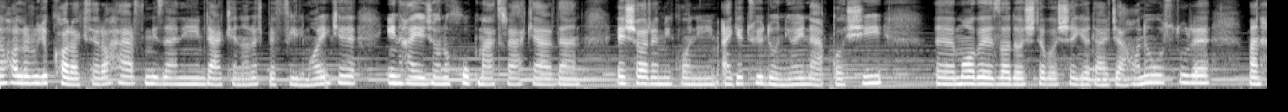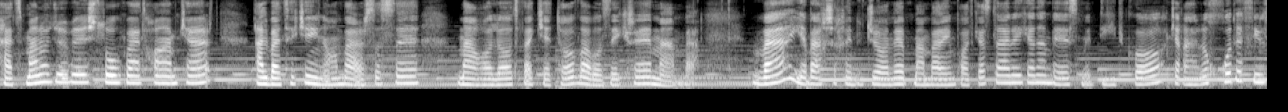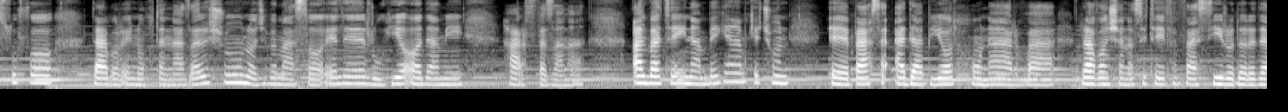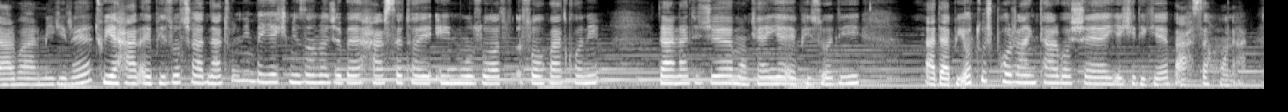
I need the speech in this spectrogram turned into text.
حالا روی کاراکترها حرف می‌زنیم در کنارش به فیلم هایی که این هیجان رو خوب مطرح کردن اشاره می‌کنیم. اگه توی دنیای نقاشی ما به ازا داشته باشه یا در جهان استوره من حتما راجبش صحبت خواهم کرد. البته که اینا هم بر اساس مقالات و کتاب و با ذکر منبع. و یه بخش خیلی جالب من برای این پادکست تعریف کردم به اسم دیدگاه که قرار خود فیلسوفا درباره نقطه نظرشون راجع به مسائل روحی آدمی حرف بزنن. البته اینم بگم که چون بحث ادبیات هنر و روانشناسی طیف وسیع رو داره در بر می‌گیره توی هر اپیزود شاید نتونیم به یک میزان راجع به هر ستای این موضوعات صحبت کنیم. در نتیجه ممکن یه اپیزودی ادبیات توش تر باشه یکی دیگه بحث هنر.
